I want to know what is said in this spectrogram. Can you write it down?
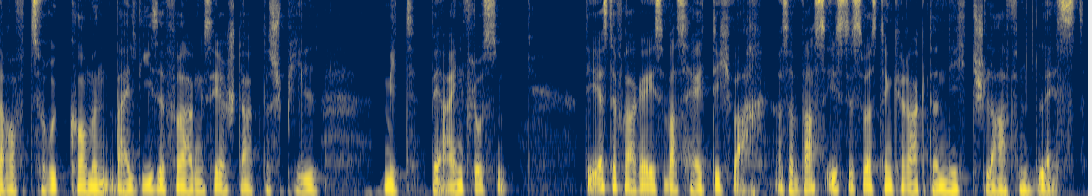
darauf zurückkommen, weil diese Fragen sehr stark das Spiel mit beeinflussen. Die erste Frage ist, was hält dich wach? Also was ist es, was den Charakter nicht schlafen lässt?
